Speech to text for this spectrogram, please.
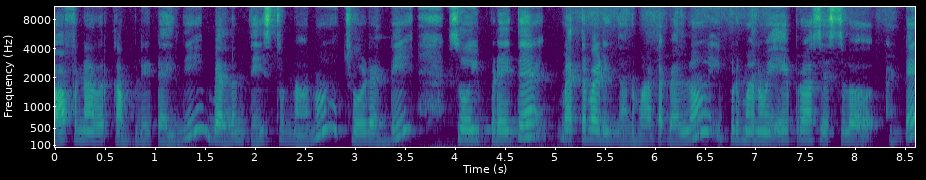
half an hour complete అయింది. బెల్లం తీస్తున్నాను. చూడండి. సో ఇప్పుడైతే మెత్తబడింది అనమాట బెల్లం. ఇప్పుడు మనం ఏ ప్రాసెస్లో అంటే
